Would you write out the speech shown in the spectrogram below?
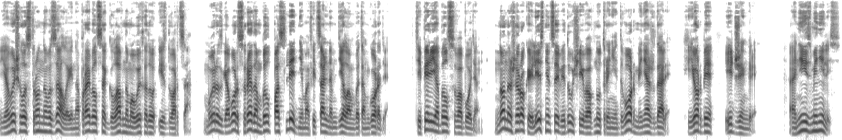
Я вышел из тронного зала и направился к главному выходу из дворца. Мой разговор с Редом был последним официальным делом в этом городе. Теперь я был свободен, но на широкой лестнице, ведущей во внутренний двор, меня ждали Хьорби и Джингри. Они изменились.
